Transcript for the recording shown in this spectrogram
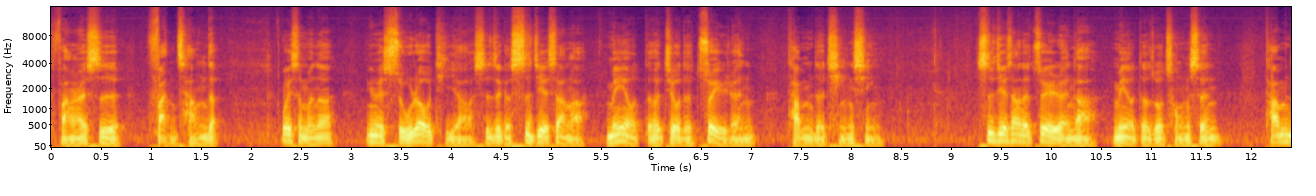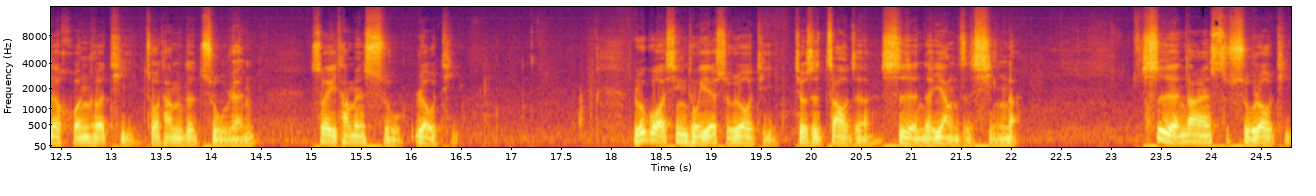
反而是反常的。为什么呢？因为属肉体啊是这个世界上啊没有得救的罪人他们的情形，世界上的罪人啊没有得着重生，他们的魂和体做他们的主人，所以他们属肉体。如果信徒也属肉体，就是照着世人的样子行了。世人当然属肉体，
